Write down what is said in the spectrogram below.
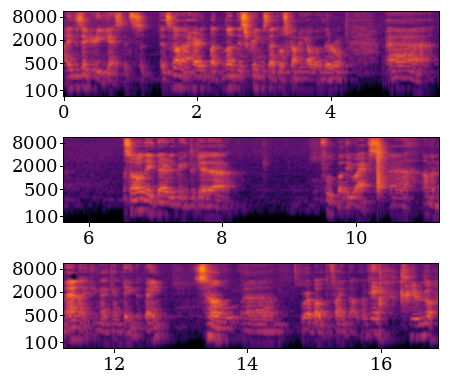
I disagree. Yes, it's it's gonna hurt, but not the screams that was coming out of the room. Uh, so they dared me to get a full body wax. Uh, I'm a man. I think I can take the pain. So um, we're about to find out. Okay, here we go.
